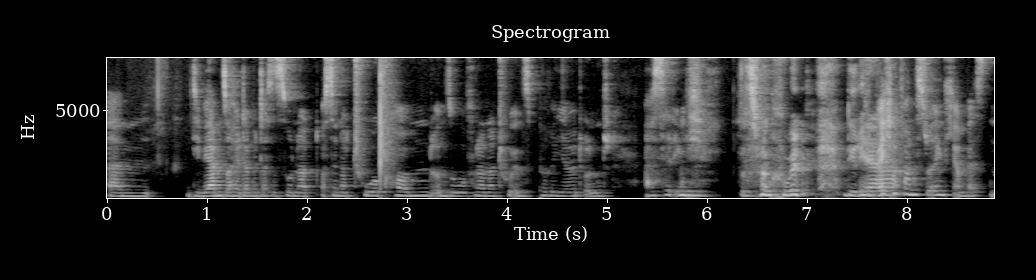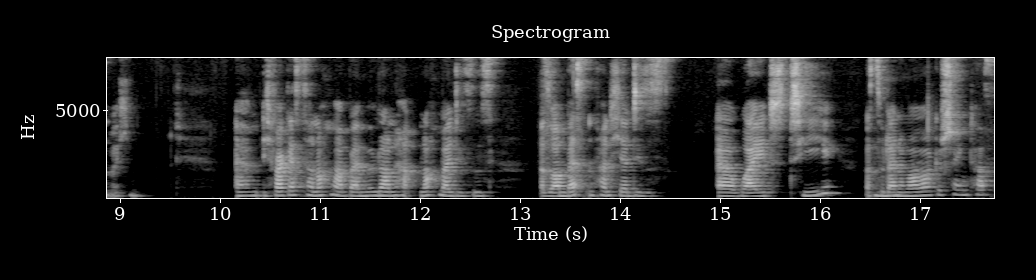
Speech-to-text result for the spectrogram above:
Ähm, die werben so halt damit, dass es so aus der Natur kommt und so von der Natur inspiriert. Und. Aber es ist halt irgendwie. Das ist schon cool. Die. Ja. Welchen fandest du eigentlich am besten? Welchen? Ähm, ich war gestern nochmal bei Müller und habe nochmal dieses, also am besten fand ich ja dieses äh, White Tea, was du Mhm. deiner Mama geschenkt hast.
